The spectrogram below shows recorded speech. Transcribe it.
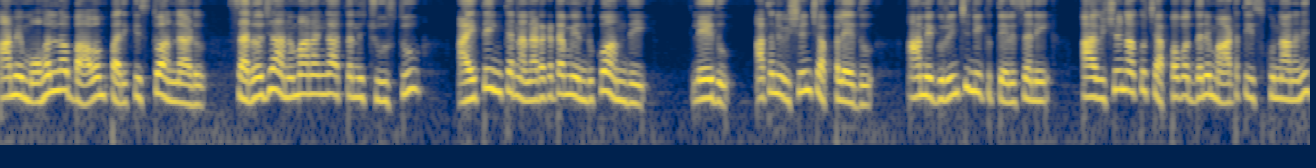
ఆమె మొహంలో భావం పరికిస్తూ అన్నాడు. సరోజ అనుమానంగా అతన్ని చూస్తూ అయితే ఇంక నన్నడగటం ఎందుకు అంది. లేదు అతని విషయం చెప్పలేదు. ఆమె గురించి నీకు తెలుసని ఆ విషయం నాకు చెప్పవద్దని మాట తీసుకున్నానని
